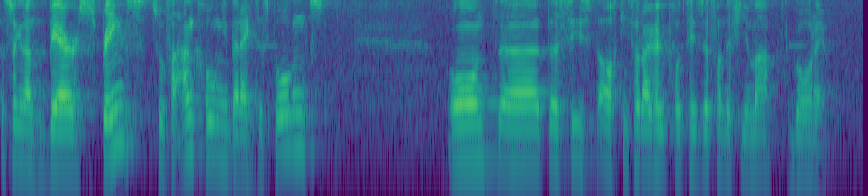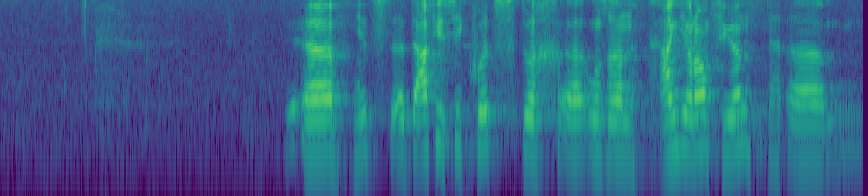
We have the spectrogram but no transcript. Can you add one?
äh, sogenannten Bare Springs zur Verankerung im Bereich des Bogens. Und äh, das ist auch die thorakale Prothese von der Firma Gore. Äh, jetzt äh, darf ich Sie kurz durch äh, unseren Angioraum führen. Ähm,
